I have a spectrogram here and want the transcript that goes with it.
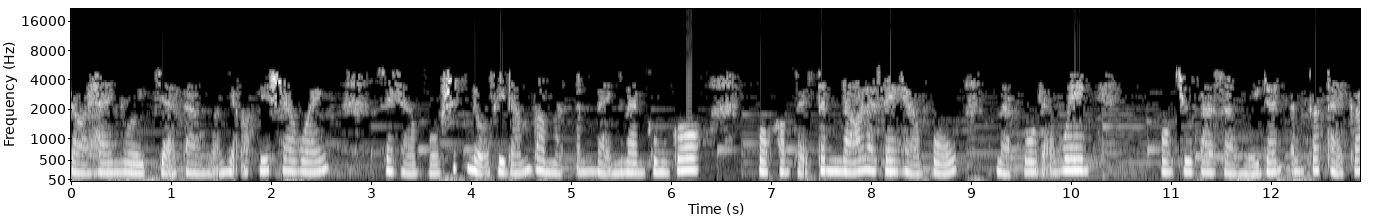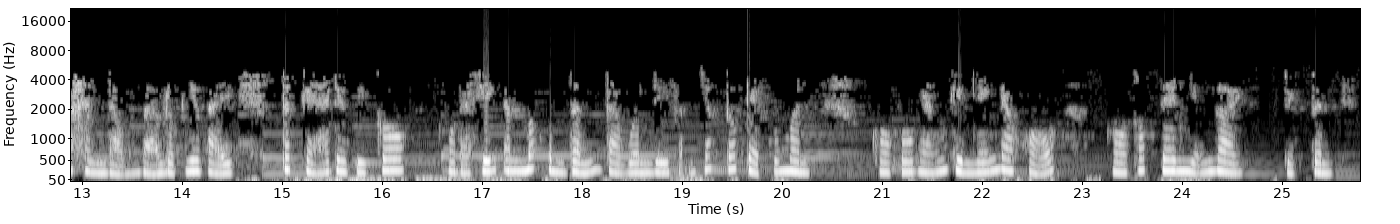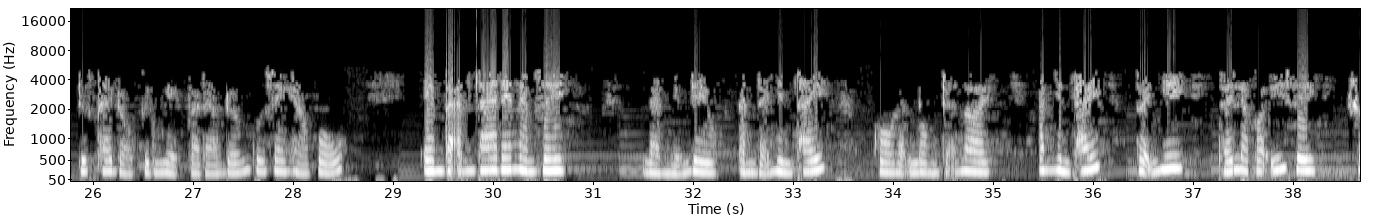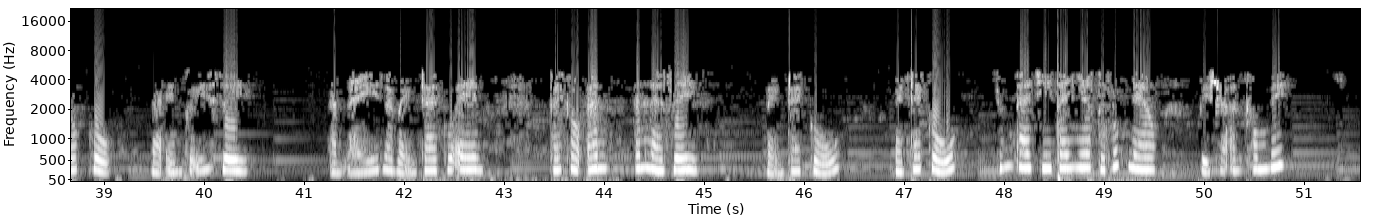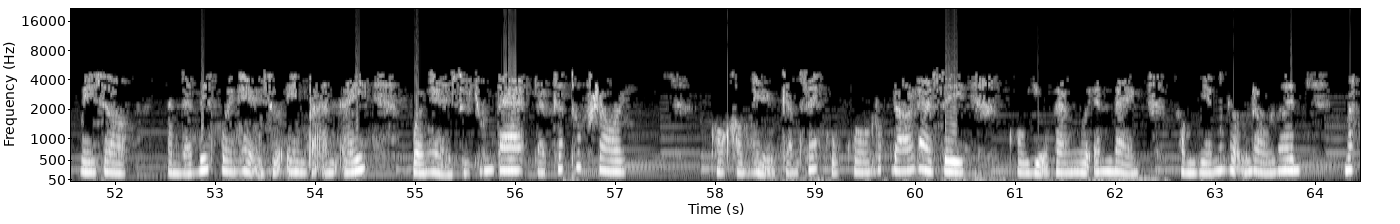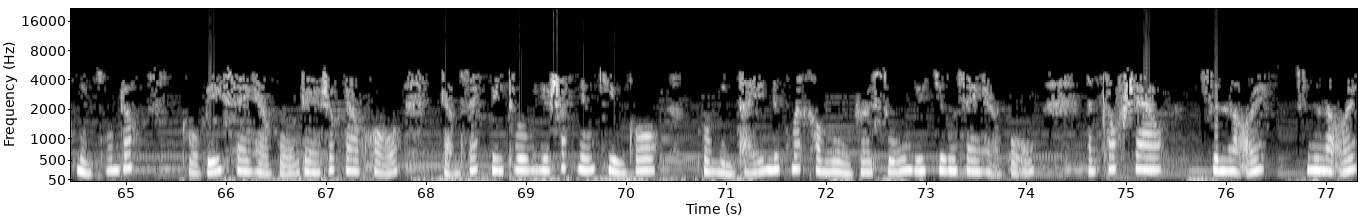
rồi hai người chạy vào ngõ nhỏ phía sau quán. xe Hạ Vũ xích nữa thì đấm vào mặt anh bạn làm cùng cô. Cô không thể tin đó là xe Hạ Vũ mà cô đã quen. Cô chưa bao giờ nghĩ đến anh có thể có hành động bạo lực như vậy. Tất cả đều vì cô. Cô đã khiến anh mất bình tĩnh và quên đi phẩm chất tốt đẹp của mình. Cô cố gắng kìm nén đau khổ. Cô thốt tên những lời tuyệt tình trước thái độ kinh ngạc và đau đớn của Giang Hạ Vũ. Em và anh ta đang làm gì? Làm những điều anh đã nhìn thấy. Cô lạnh lùng trả lời. Anh nhìn thấy, Tuệ Nhi, thế là có ý gì? Rốt cuộc, là em có ý gì? Anh ấy là bạn trai của em. Cái cậu anh, anh là gì? Bạn trai cũ. Bạn trai cũ, chúng ta chia tay nhau từ lúc nào? Vì sao anh không biết? Bây giờ, anh đã biết quan hệ giữa em và anh ấy, quan hệ giữa chúng ta đã kết thúc rồi. Cô không hiểu cảm giác của cô lúc đó là gì. Cô dựa vào người anh bạn, không dám ngẩng đầu lên, mắt nhìn xuống đất. Cô biết Sang Hạ Vũ đang rất đau khổ, cảm giác bi thương như sắp nhấn chìm cô. Cô nhìn thấy nước mắt không ngừng rơi xuống dưới chân Sang Hạ Vũ. Anh khóc sao? Xin lỗi, xin lỗi.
